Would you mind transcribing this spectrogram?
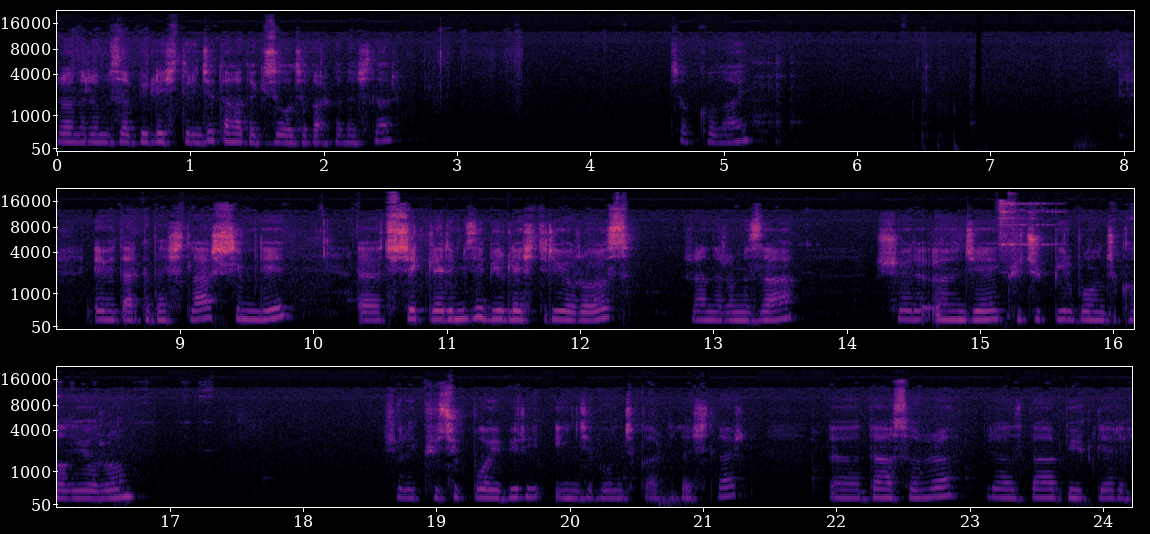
runner'ımıza birleştirince daha da güzel olacak arkadaşlar. Çok kolay. Evet arkadaşlar şimdi e, çiçeklerimizi birleştiriyoruz. Runner'ımıza şöyle önce küçük bir boncuk alıyorum. Şöyle küçük boy bir inci boncuk arkadaşlar. E, daha sonra biraz daha büyükleri.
